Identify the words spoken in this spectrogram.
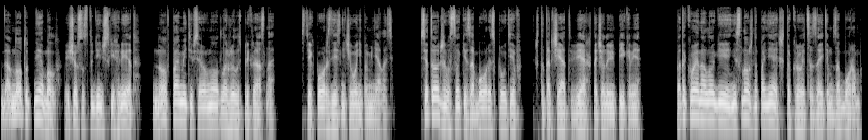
Давно тут не был, еще со студенческих лет, но в памяти все равно отложилось прекрасно. С тех пор здесь ничего не поменялось. Все тот же высокий забор из прутьев, что торчат вверх точёными пиками, по такой аналогии несложно понять, что кроется за этим забором.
